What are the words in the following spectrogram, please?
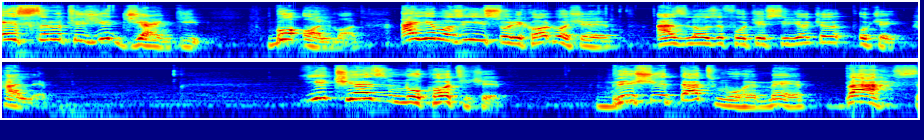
استراتژی جنگی با آلمان. اگه بازی historical باشه از لحاظ focus tree ا که okay حله. یکی از نکاتی که به شدت مهمه بحث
